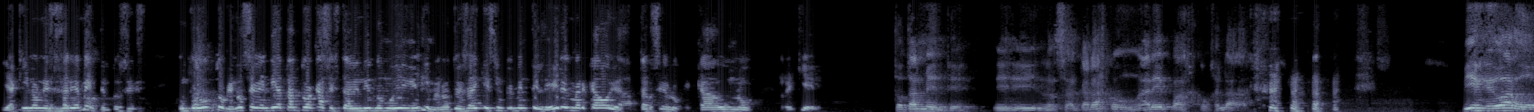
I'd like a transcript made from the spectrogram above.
y aquí no necesariamente. Entonces, un producto que no se vendía tanto acá se está vendiendo muy bien en Lima. ¿no? Entonces hay que simplemente leer el mercado y adaptarse a lo que cada uno requiere. Totalmente. Lo sacarás con arepas congeladas. Bien, Eduardo,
